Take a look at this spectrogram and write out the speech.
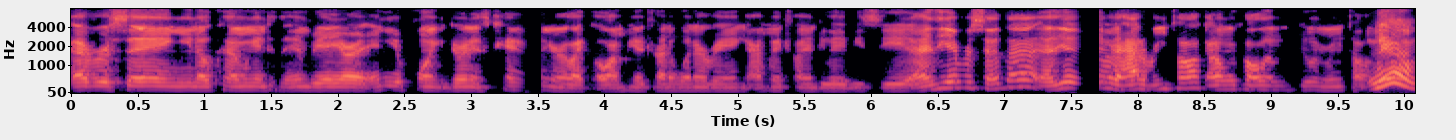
ever saying, you know, coming into the NBA or at any point during his tenure, like, "Oh, I'm here trying to win a ring. I'm here trying to do ABC." Has he ever said that? Has he ever had a ring talk? I don't recall him doing ring talk. Yeah,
